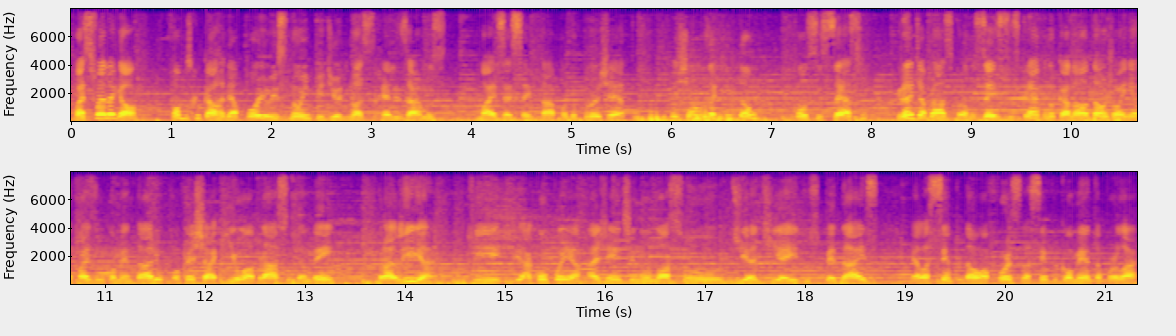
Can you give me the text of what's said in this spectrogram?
Mas foi legal. Fomos com o carro de apoio, isso não impediu de nós realizarmos mais essa etapa do projeto. Fechamos aqui então com sucesso. Grande abraço para vocês, se inscreve no canal, dá um joinha, faz um comentário. Vou fechar aqui um abraço também para Lia, que acompanha a gente no nosso dia a dia aí dos pedais ela sempre dá uma força, ela sempre comenta por lá.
